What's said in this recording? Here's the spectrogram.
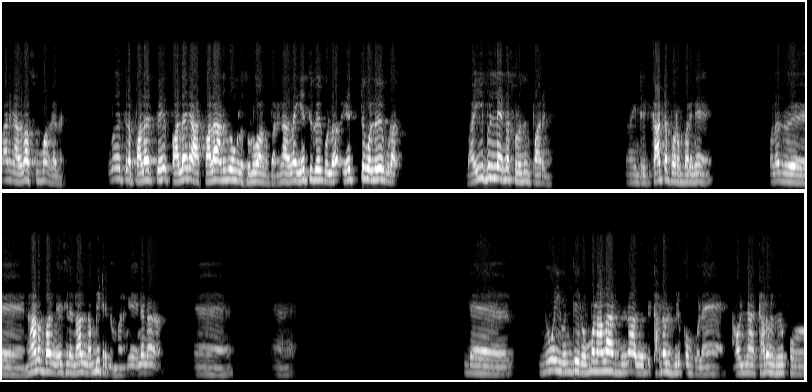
பாருங்க அதெல்லாம் சும்மா கதை. உலகத்துல பலர் பேர் பலர் பல அனுபவங்களை சொல்லுவாங்க பாருங்க. அதெல்லாம் ஏத்துக்கவே கொள்ள ஏத்துக்கொள்ளவே கூடாது. பைபிள்ல என்ன சொல்லுதுன்னு பாருங்க. நான் இன்றைக்கு காட்ட போறேன் பாருங்க. பலர் நானும் பாருங்க சில நாள் நம்பிட்டு இருந்தேன் பாருங்க. என்னன்னா இந்த நோய் வந்து ரொம்ப நாளா இருந்ததுன்னா அது வந்து கடவுள் விருப்பம் போல. அவள் நான் கடவுள் விருப்பம்.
